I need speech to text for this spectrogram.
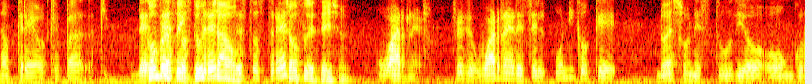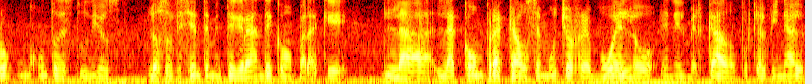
no creo que para que- de, estos tres, chao. de estos tres, Chao PlayStation. Warner. Creo que Warner es el único que no es un estudio o un, gru- un conjunto de estudios lo suficientemente grande como para que la, la compra cause mucho revuelo en el mercado, porque al final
